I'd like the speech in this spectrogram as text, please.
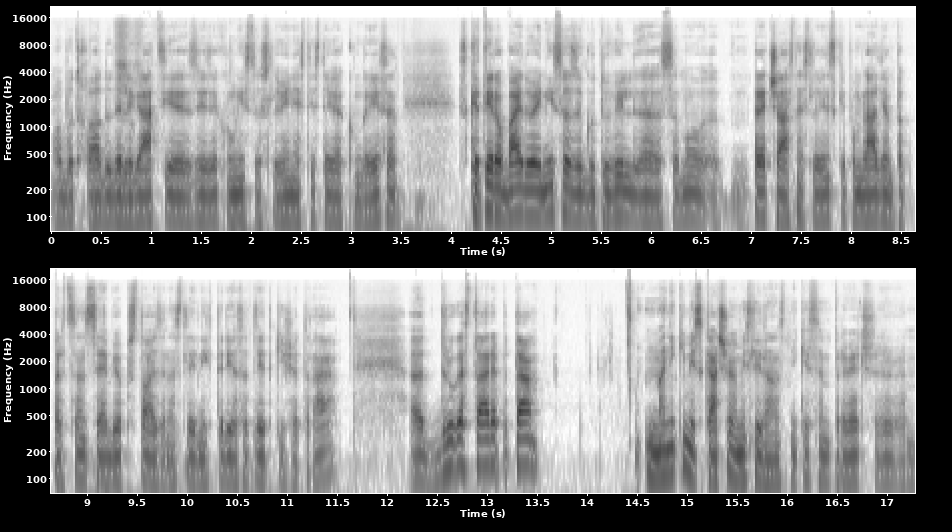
ob odhodu delegacije Zveze komunistov Slovenije z tistega kongresa, s katero Bajdoje niso zagotovili uh, samo predčasne slovenske pomladi, ampak predvsem sebi obstoj za naslednjih 30 let, ki še traja. Uh, druga stvar je pa ta, da nekaj mi skačejo misli danes, nekaj sem preveč. Uh,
